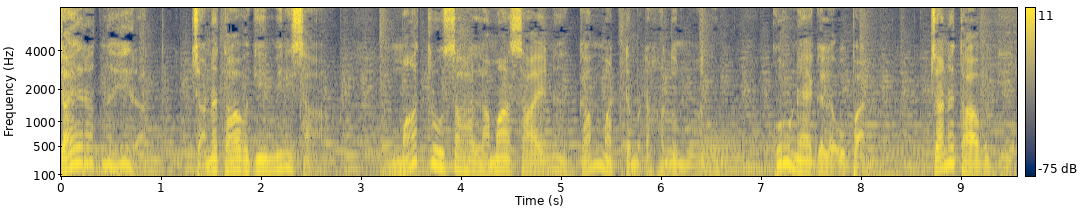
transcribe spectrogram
ජයරත්න හේරත් ජනතාවගේ මිනිසා මාතෘ සහ ළමා සායන ගම් මට්ටමට හඳුන්වා දුන් කුරුණෑගල උපන් ජනතාවගේ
